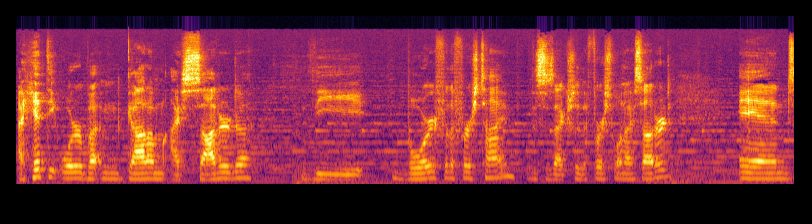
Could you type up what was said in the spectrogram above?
I hit the order button, got them, I soldered the board for the first time. This is actually the first one I soldered. And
